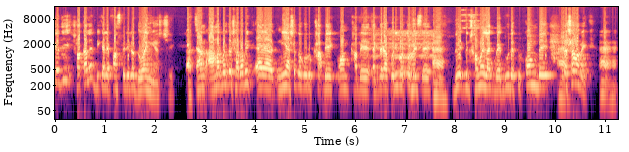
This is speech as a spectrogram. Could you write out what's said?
কেজি সকালে বিকালে পাঁচ কেজিটা দোয়াই নিয়ে আসছি। কারণ আমার বাড়িতে স্বাভাবিক নিয়ে আসে তো গরু খাবে কম খাবে এক জায়গায় পরিবর্তন হয়েছে। হ্যাঁ। দুই একদিন সময় লাগবে দুধ একটু কমবে এটা স্বাভাবিক। হ্যাঁ হ্যাঁ।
